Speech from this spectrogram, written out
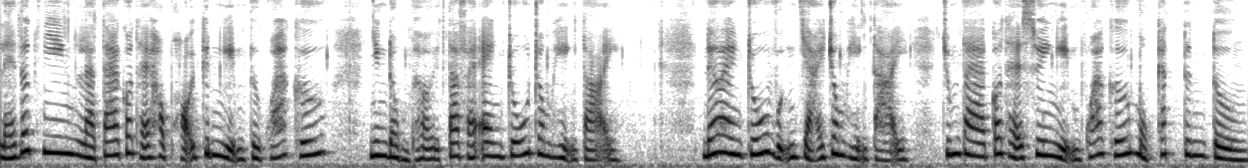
lẽ tất nhiên là ta có thể học hỏi kinh nghiệm từ quá khứ, nhưng đồng thời ta phải an trú trong hiện tại. Nếu an trú vững chãi trong hiện tại, chúng ta có thể suy nghiệm quá khứ một cách tin tường,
